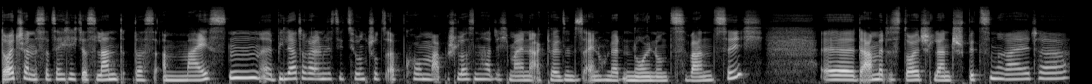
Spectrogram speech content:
Deutschland ist tatsächlich das Land, das am meisten äh, bilaterale Investitionsschutzabkommen abgeschlossen hat. Ich meine, aktuell sind es 129. Äh, damit ist Deutschland Spitzenreiter.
